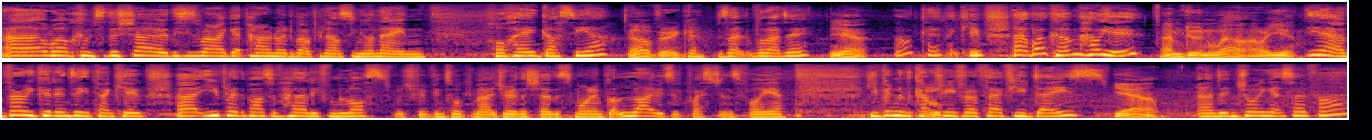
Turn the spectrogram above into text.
Uh, welcome to the show. This is where I get paranoid about pronouncing your name. Jorge Garcia? Oh, very good. Is that, will that do? Yeah, Okay, thank you. Uh, welcome, how are you? I'm doing well. How are you? Yeah, very good indeed, thank you. Uh, you play the part of Hurley from Lost, which we've been talking about during the show this morning. I've got loads of questions for you. You've been in the country for a fair few days Yeah. And enjoying it so far?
